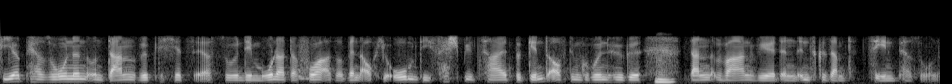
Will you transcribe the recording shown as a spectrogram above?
vier Personen und dann wirklich jetzt erst so in dem Monat davor, also wenn auch hier oben die Festspielzeit beginnt auf dem Grünhügel, mhm. dann waren wir dann insgesamt zehn Personen.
